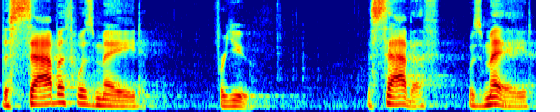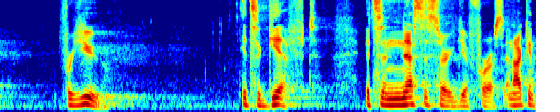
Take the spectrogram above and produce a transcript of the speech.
The Sabbath was made for you. The Sabbath was made for you. It's a gift, it's a necessary gift for us. And I can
